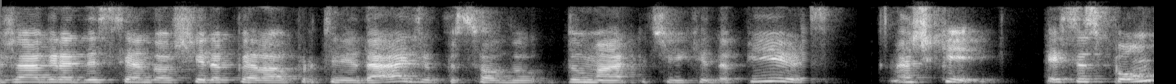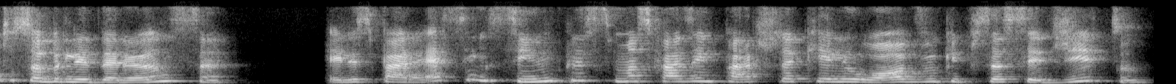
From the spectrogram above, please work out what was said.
já agradecendo ao Shira pela oportunidade, o pessoal do, do marketing aqui da Peers, acho que esses pontos sobre liderança eles parecem simples, mas fazem parte daquele óbvio que precisa ser dito,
